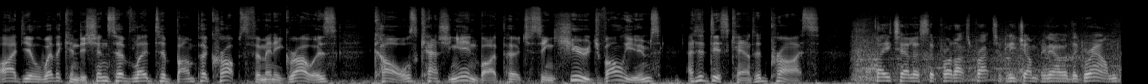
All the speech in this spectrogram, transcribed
Ideal weather conditions have led to bumper crops for many growers, Coles cashing in by purchasing huge volumes at a discounted price. They tell us the product's practically jumping out of the ground.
